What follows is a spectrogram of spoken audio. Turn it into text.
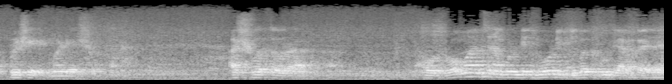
ಅಪ್ರಿಷಿಯೇಟ್ ಮಾಡಿ ಅಶ್ವಥನ. ಅಶ್ವಥ್ ಅವರ, ಅವ್ರ ರೋಮಾಂಚನಗೊಂಡಿದ್ದು ನೋಡಿದ್ದು ಇವತ್ತಿಗೂ ಜ್ಞಾಪಕ ಇದೆ.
